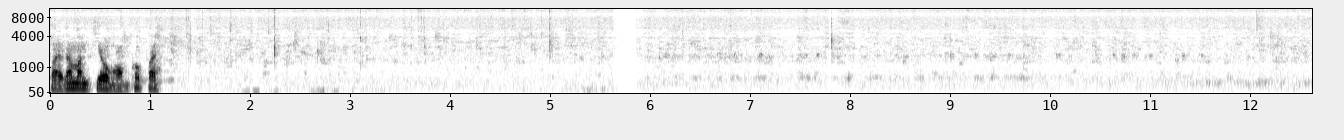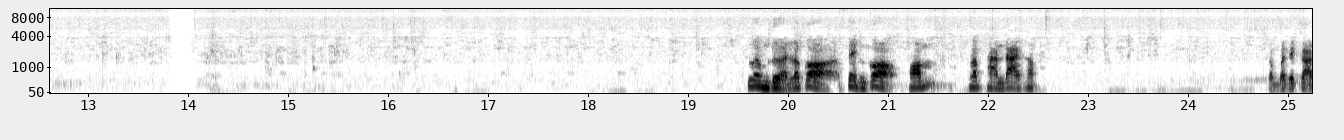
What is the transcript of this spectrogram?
ใส่น้ำมันเจียวหอมเข้าไป เริ่มเดือดแล้วก็เส้นก็พร้อมรับทานได้ครับ กับบรรยากาศ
